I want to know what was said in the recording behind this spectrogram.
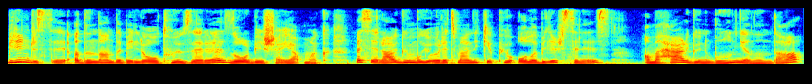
Birincisi adından da belli olduğu üzere zor bir şey yapmak. Mesela gün boyu öğretmenlik yapıyor olabilirsiniz ama her gün bunun yanında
